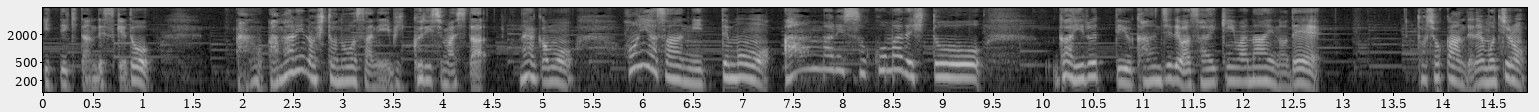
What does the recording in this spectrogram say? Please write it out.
行ってきたんですけど、あの、あまりの人の多さにびっくりしました。なんかもう、本屋さんに行っても、あんまりそこまで人がいるっていう感じでは最近はないので、図書館でねもちろん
